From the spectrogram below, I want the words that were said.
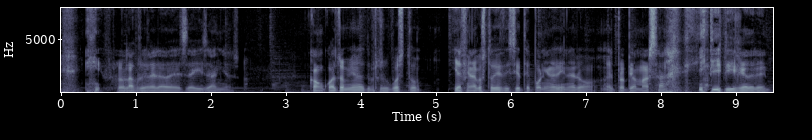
y duró la friolera de seis años. Con 4 millones de presupuesto. Y al final costó 17, poniendo dinero el propio Marshall y Tipi Hedren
